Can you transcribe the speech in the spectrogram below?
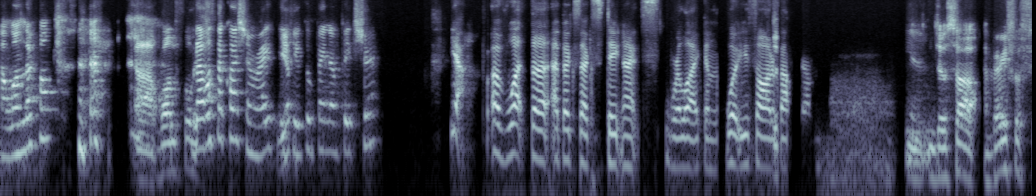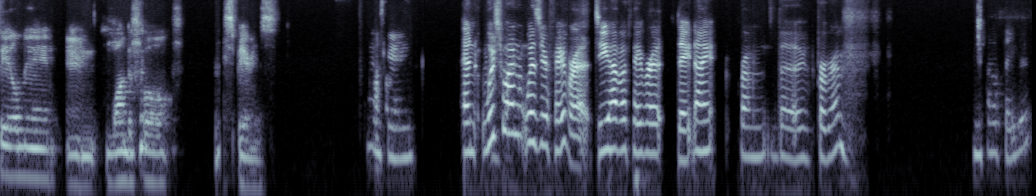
A wonderful? uh, wonderful. That was the question, right? Yep. If you could paint a picture? Yeah, of what the Epic Sex date nights were like and what you thought about them. Yeah. Mm, Just a very fulfilling and wonderful mm-hmm. experience. Okay. And which one was your favorite? Do you have a favorite date night from the program? You have a favorite?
